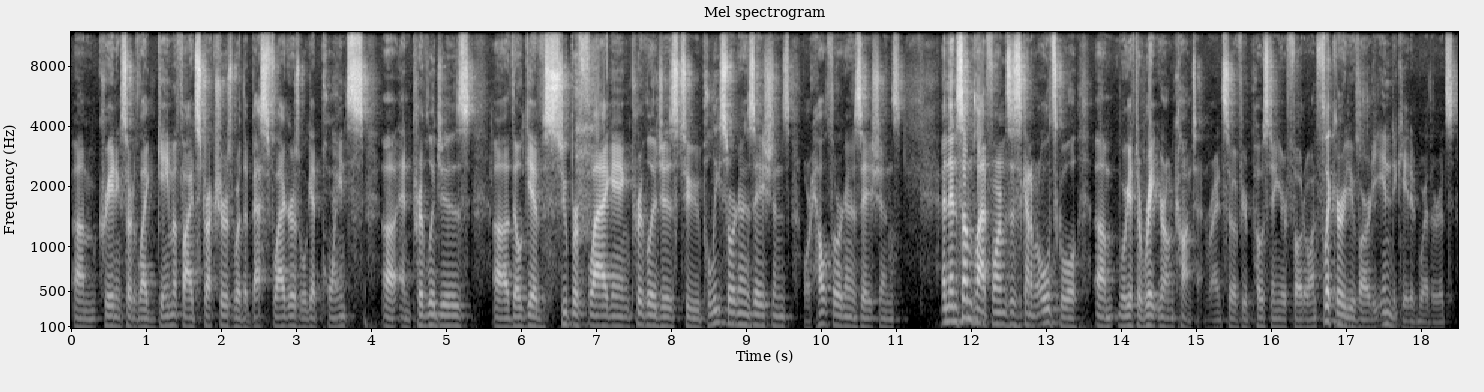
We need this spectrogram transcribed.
um, creating sort of like gamified structures where the best flaggers will get points uh, and privileges. Uh, they'll give super flagging privileges to police organizations or health organizations. And then some platforms, this is kind of an old school, um, where you have to rate your own content, right? So if you're posting your photo on Flickr, you've already indicated whether it's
